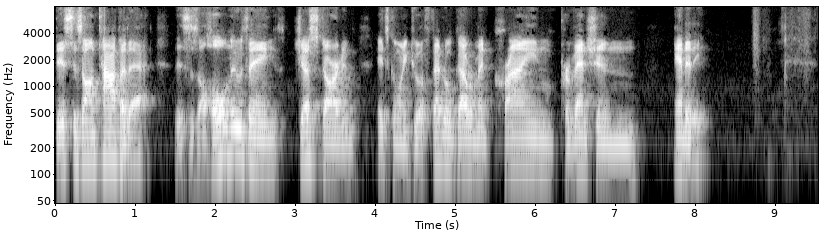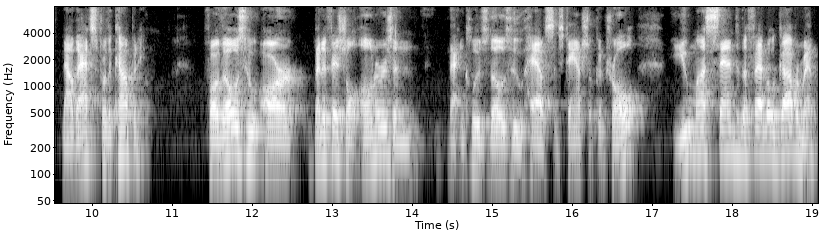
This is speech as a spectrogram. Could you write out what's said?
This is on top of that. This is a whole new thing, just started. It's going to a federal government crime prevention entity. Now, that's for the company. For those who are beneficial owners, and that includes those who have substantial control, you must send to the federal government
